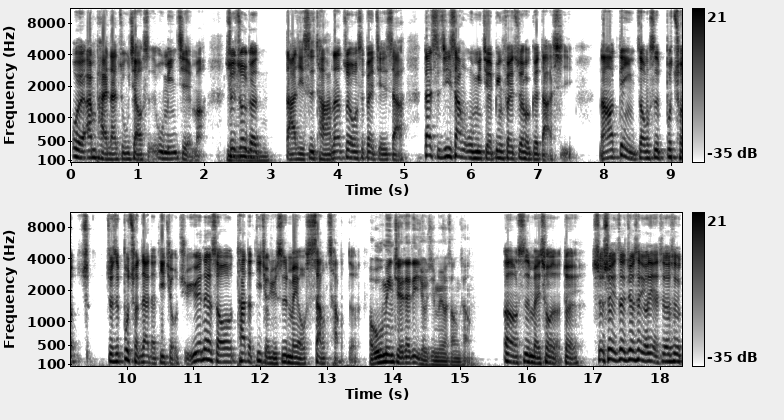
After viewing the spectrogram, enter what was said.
为了安排男主角是吴明杰嘛，所以最后一个打击是他，那最后是被接杀，但实际上吴明杰并非最后一个打席。然后电影中是不存就是不存在的第九局，因为那个时候他的第九局是没有上场的。哦吴明杰在第九局没有上场，嗯，是没错的，对，所以所以这就是有点就是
